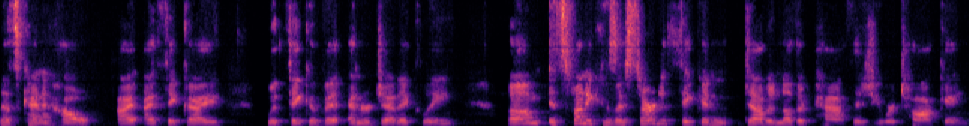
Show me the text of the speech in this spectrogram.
that's kind of how i, I think i would think of it energetically um, it's funny because I started thinking down another path as you were talking.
